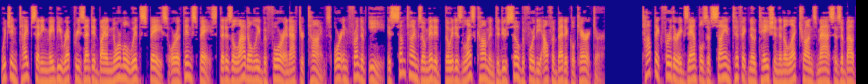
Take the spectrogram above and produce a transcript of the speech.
which in typesetting may be represented by a normal width space or a thin space that is allowed only before and after times or in front of e is sometimes omitted, though it is less common to do so before the alphabetical character. Topic further examples of scientific notation An electron's mass is about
